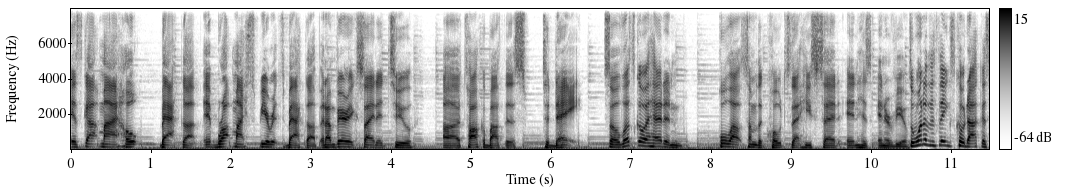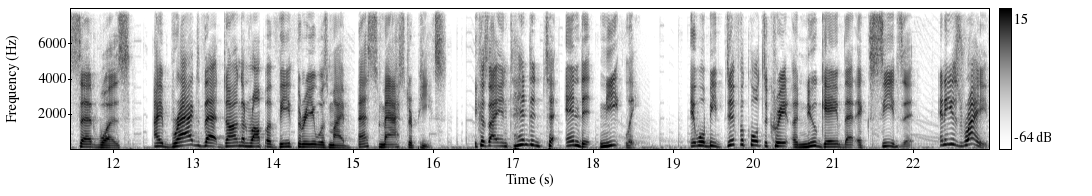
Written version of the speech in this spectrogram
it's got my hope back up. It brought my spirits back up, and I'm very excited to uh, talk about this today. So let's go ahead and pull out some of the quotes that he said in his interview. So one of the things Kodaka said was, I bragged that Danganronpa V3 was my best masterpiece because I intended to end it neatly. It will be difficult to create a new game that exceeds it. And he's right.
